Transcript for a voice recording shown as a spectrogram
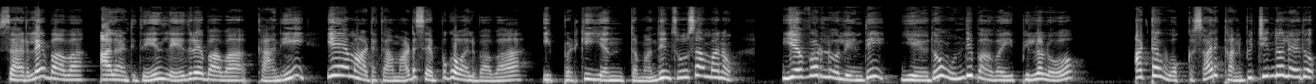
సర్లే బావా అలాంటిదేం లేదురే బావా కానీ ఏ మాట కా మాట చెప్పుకోవాలి బావా. ఇప్పటికి ఎంతమందిని చూసాం మనం. ఎవ్వరిలో లేంది ఏదో ఉంది బావా ఈ పిల్లలో. అట్టా ఒక్కసారి కనిపించిందో లేదో.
